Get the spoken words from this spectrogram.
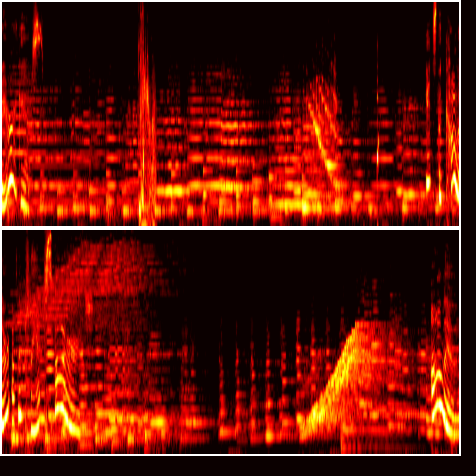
Asparagus. It's the color of the plant asparagus. Olive.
